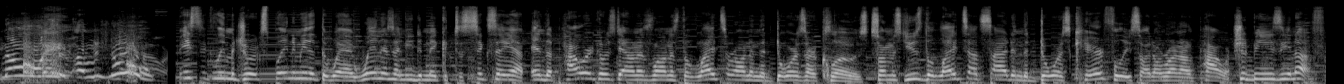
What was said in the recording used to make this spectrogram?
No, wait, um, no. Basically, Majora explained to me that the way I win is I need to make it to 6 a.m. And the power goes down as long as the lights are on and the doors are closed. So I must use the lights outside and the doors carefully so I don't run out of power. Should be easy enough.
